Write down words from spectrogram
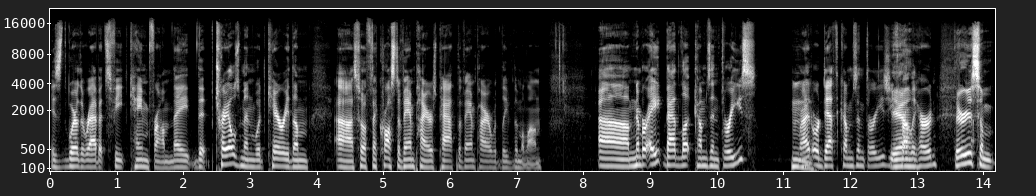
is where the rabbit's feet came from. They the trailsmen would carry them. Uh, so if they crossed a vampire's path, the vampire would leave them alone. Um, number eight, bad luck comes in threes, Hmm. right? Or death comes in threes. You've Yeah. probably heard. There is some.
